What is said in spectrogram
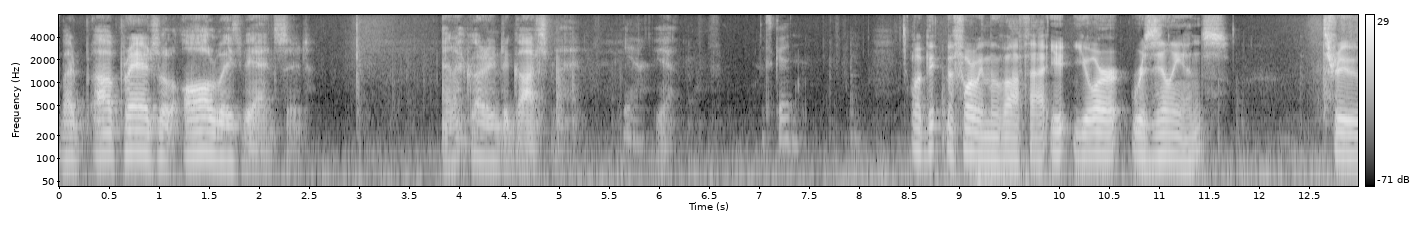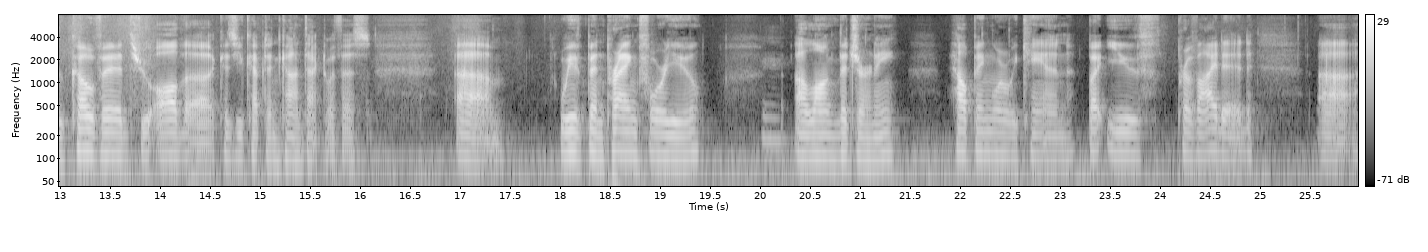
But our prayers will always be answered. And according to God's plan. Yeah. Yeah. That's good. Well, be, before we move off that, you, your resilience through COVID, through all the, because you kept in contact with us, um, we've been praying for you mm. along the journey, helping where we can, but you've provided uh,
